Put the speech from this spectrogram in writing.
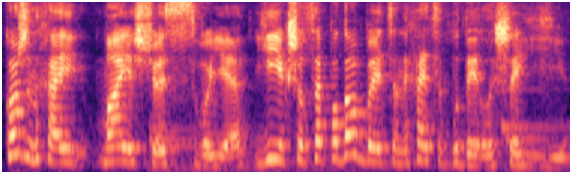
кожен хай має щось своє. Їй, якщо це подобається, нехай це буде лише її.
